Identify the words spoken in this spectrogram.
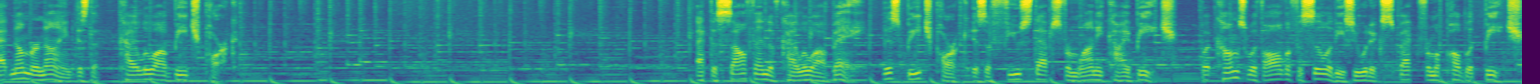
At number 9 is the Kailua Beach Park. At the south end of Kailua Bay, this beach park is a few steps from Lanikai Beach, but comes with all the facilities you would expect from a public beach.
